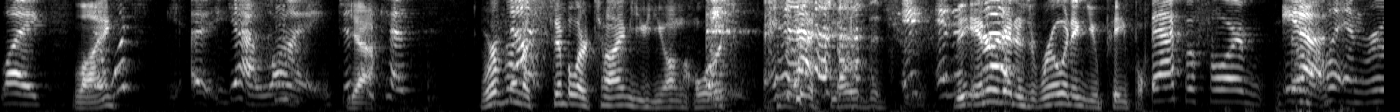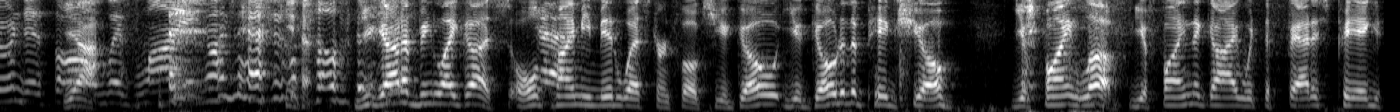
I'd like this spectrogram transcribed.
Like you know, Lying? once, uh, yeah, lying. Just Yeah. because We're from a similar time, you young horse. Told the truth. it, the internet not, is ruining you people. Back before Bill Yeah. Clinton ruined us all Yeah. with lying on national television. You gotta be like us, old timey Midwestern folks. You go, you go to the pig show. You find love. You find the guy with the fattest pig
